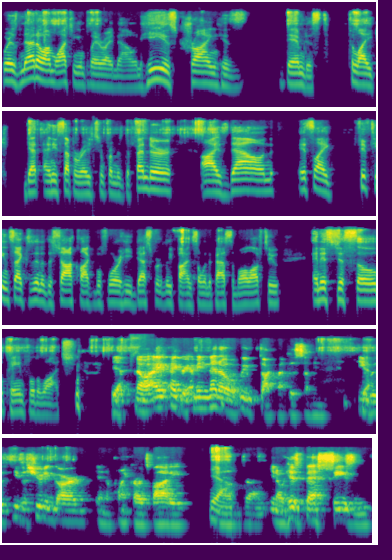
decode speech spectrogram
whereas Neto, I'm watching him play right now, and he is trying his damnedest to like get any separation from his defender, eyes down. It's like 15 seconds into the shot clock before he desperately finds someone to pass the ball off to, and it's just so painful to watch. Yeah, no, I, I agree. I mean, Neto, we've talked about this. I mean, he Yeah. was he's a shooting guard in a point guard's body. Yeah. And, um, you know, his best season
